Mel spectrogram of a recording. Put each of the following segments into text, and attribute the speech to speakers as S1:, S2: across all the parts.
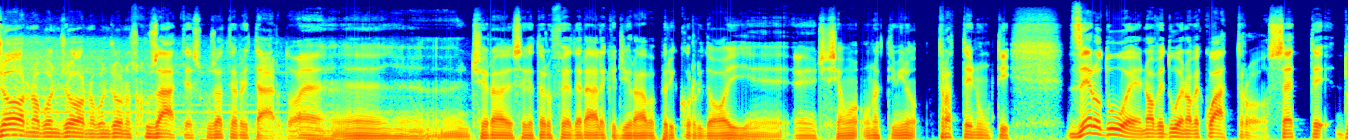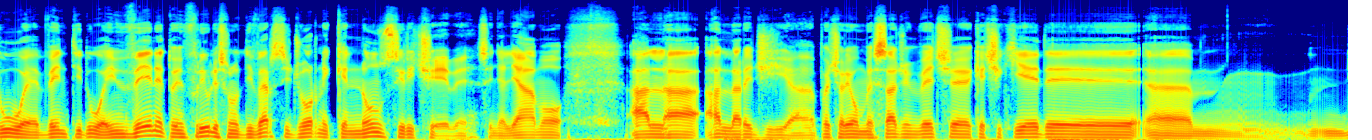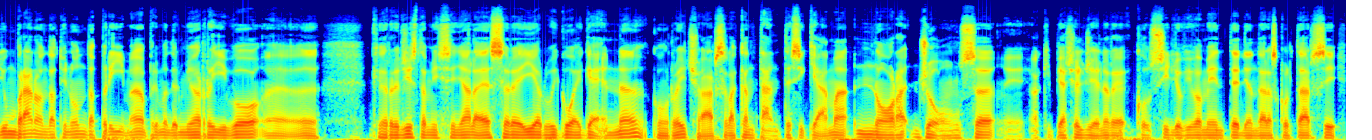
S1: Buongiorno, buongiorno, buongiorno, scusate, scusate il ritardo. eh. Eh, C'era il segretario federale che girava per i corridoi e, e ci siamo un attimino trattenuti. 02 9294 7222 in Veneto e in Friuli sono diversi giorni che non si riceve, segnaliamo alla, alla regia. Poi c'era un messaggio invece che ci chiede ehm, di un brano andato in onda prima, prima del mio arrivo, eh, che il regista mi segnala essere Here We Go Again con Ray Charles, la cantante si chiama Nora Jones. E a chi piace il genere consiglio vivamente di andare ad ascoltarsi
